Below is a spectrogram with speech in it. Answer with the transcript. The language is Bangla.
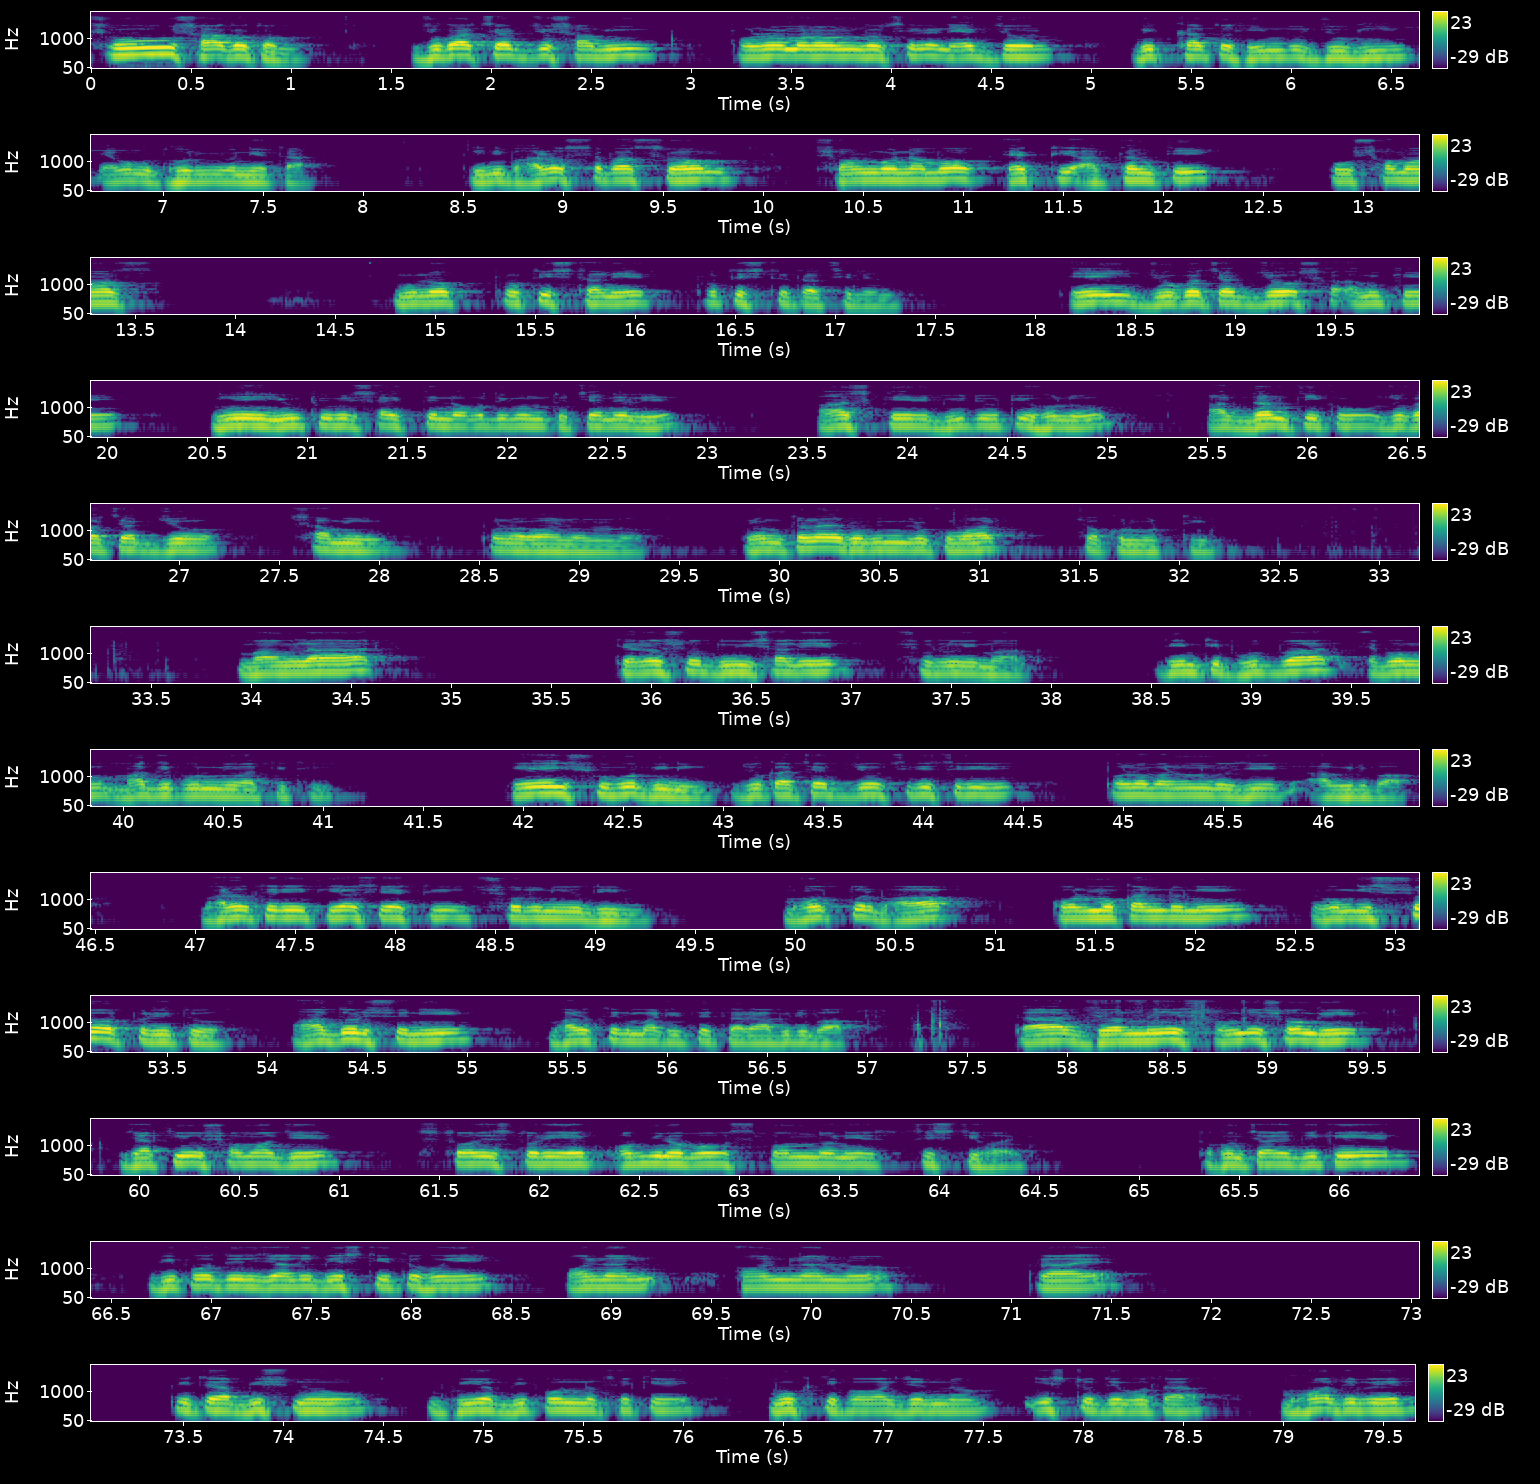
সুস্বাগতম। যোগাচার্য স্বামী পরমানন্দ ছিলেন একজন বিখ্যাত হিন্দু যোগী এবং ধর্মীয় নেতা। তিনি ভারত সেবাশ্রম সংঘ নামক একটি আধ্যাত্মিক ও সমাজমূলক প্রতিষ্ঠানের প্রতিষ্ঠাতা ছিলেন। এই যোগাচার্য স্বামীকে নিয়ে ইউটিউবের সাহিত্যের নবদিগন্ত চ্যানেলে আজকের ভিডিওটি হলো আধ্যাত্মিক ও যোগাচার্য স্বামী প্রণবানন্দ গ্রন্থনায় রবীন্দ্র কুমার চক্রবর্তী। বাংলার তেরোশো দুই সালের ষোলোই মাঘ, দিনটি বুধবার এবং মাঘী পূর্ণিমা তিথি। এই শুভ দিনে যোগাচার্য শ্রী শ্রী প্রণবানন্দজির আবির্ভাব। ভারতের ইতিহাসে একটি স্মরণীয় দিন। মহত্তর ভাব, কর্মকাণ্ড নিয়ে এবং ঈশ্বর প্রেরিত আদর্শ নিয়ে ভারতের মাটিতে তার আবির্ভাব। তার জন্মের সঙ্গে সঙ্গে জাতীয় সমাজের স্তরে স্তরে এক অভিনব স্পন্দনের সৃষ্টি হয়। তখন চারিদিকে বিপদের জালে বেষ্টিত হয়ে অন্যান্য অন্যান্য প্রায় পিতা বিষ্ণু ভূয়া বিপন্ন থেকে মুক্তি পাওয়ার জন্য ইষ্ট দেবতা মহাদেবের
